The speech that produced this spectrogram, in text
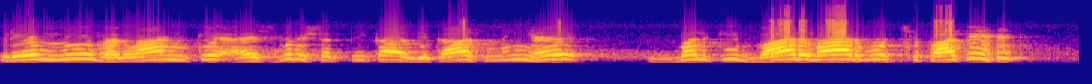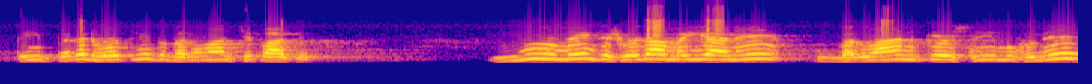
प्रेम में भगवान के ऐश्वर्य शक्ति का विकास नहीं है, बल्कि बार बार वो छिपाते हैं। कहीं प्रकट होती है तो भगवान छिपाते। मुँह में यशोदा मैया ने भगवान के श्रीमुख में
